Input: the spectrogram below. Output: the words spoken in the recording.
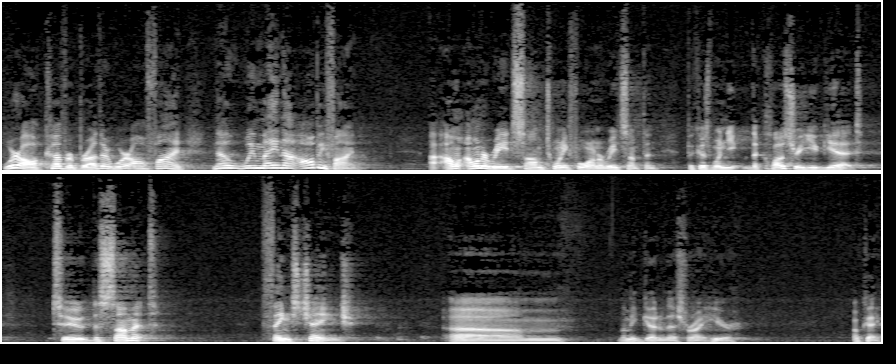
we're all covered, brother. We're all fine. No, we may not all be fine. I, I, want to read Psalm 24. I want to read something because when you, the closer you get to the summit, things change. Um, let me go to this right here. Okay.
